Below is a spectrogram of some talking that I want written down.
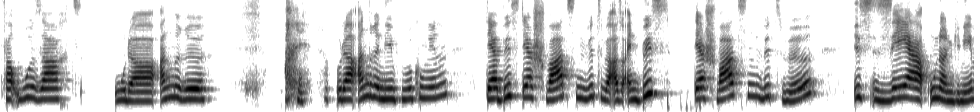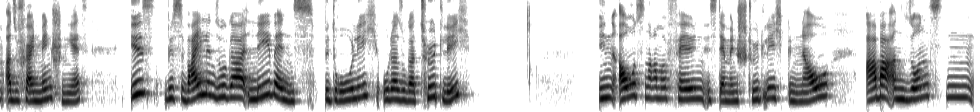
verursacht oder andere oder andere Nebenwirkungen. Der Biss der schwarzen Witwe, also ein Biss der schwarzen Witwe ist sehr unangenehm, also für einen Menschen jetzt. ist bisweilen sogar lebensbedrohlich oder sogar tödlich. In Ausnahmefällen ist der Mensch tödlich, genau. Aber ansonsten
